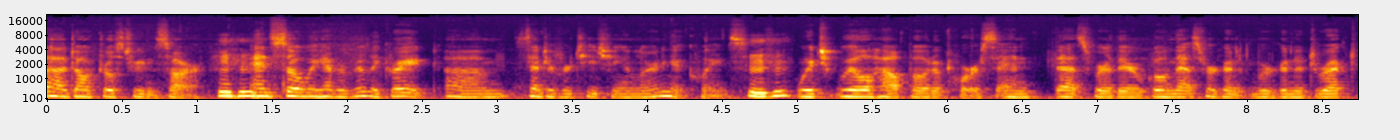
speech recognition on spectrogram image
Uh, doctoral students are, and so we have a really great um, Center for Teaching and Learning at Queens, which will help out, of course, and that's where they're going. That's where we're going. We're going to direct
